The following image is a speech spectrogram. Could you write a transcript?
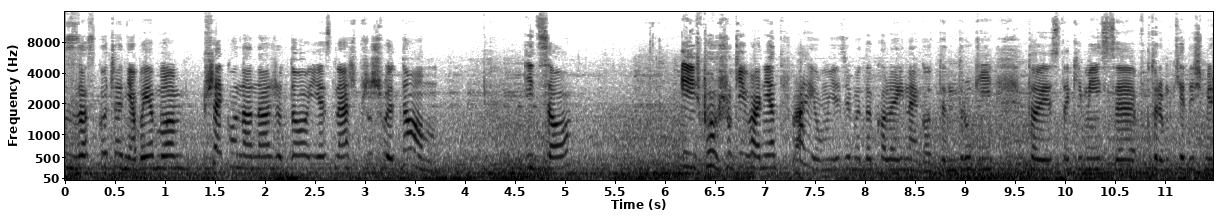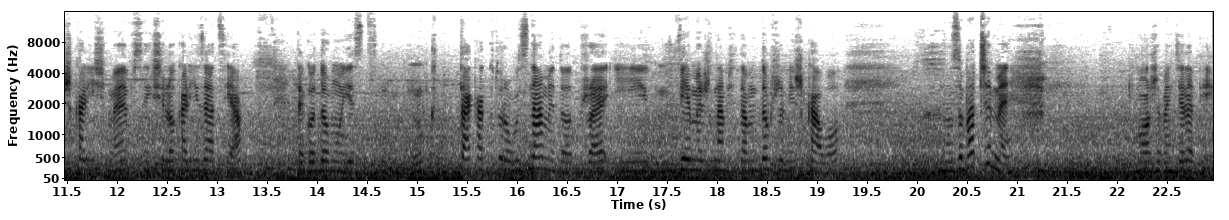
z zaskoczenia, bo ja byłam przekonana, że to jest nasz przyszły dom. I co? I poszukiwania trwają, jedziemy do kolejnego. Ten drugi to jest takie miejsce, w którym kiedyś mieszkaliśmy, w sensie lokalizacja tego domu jest taka, którą znamy dobrze i wiemy, że nam się tam dobrze mieszkało. No zobaczymy. Może będzie lepiej.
